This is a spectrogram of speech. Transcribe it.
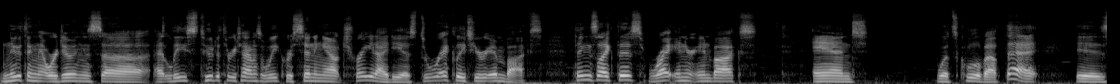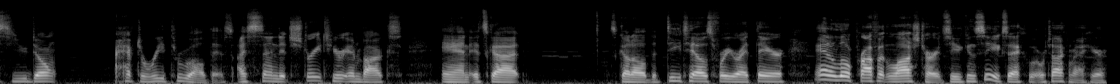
new thing that we're doing is uh, at least two to three times a week, we're sending out trade ideas directly to your inbox. Things like this right in your inbox. And what's cool about that is you don't have to read through all this. I send it straight to your inbox, and it's got it's got all the details for you right there, and a little profit and loss chart, so you can see exactly what we're talking about here.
